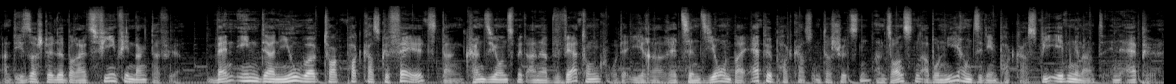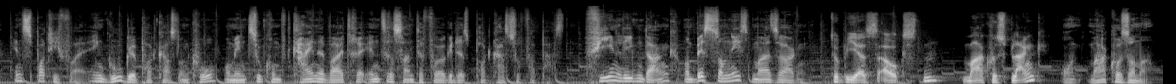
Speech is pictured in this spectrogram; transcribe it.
An dieser Stelle bereits vielen, vielen Dank dafür. Wenn Ihnen der New Work Talk Podcast gefällt, dann können Sie uns mit einer Bewertung oder Ihrer Rezension bei Apple Podcasts unterstützen. Ansonsten abonnieren Sie den Podcast, wie eben genannt, in Apple, in Spotify, in Google Podcast und Co., um in Zukunft keine weitere interessante Folge des Podcasts zu verpassen. Vielen lieben Dank und bis zum nächsten Mal sagen Tobias Augsten, Markus Blank und Marco Sommer.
